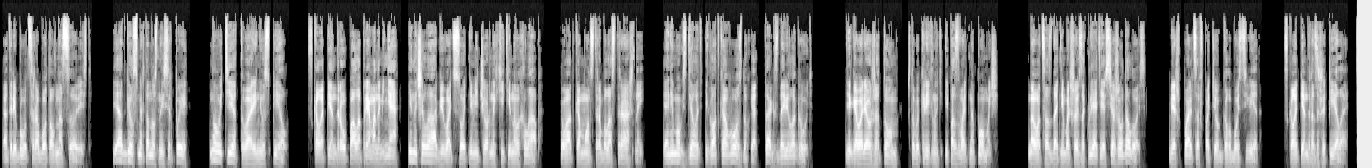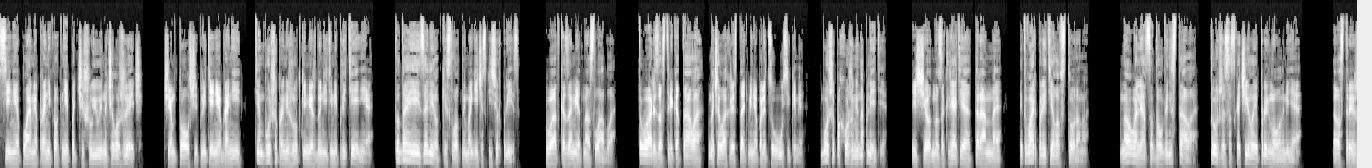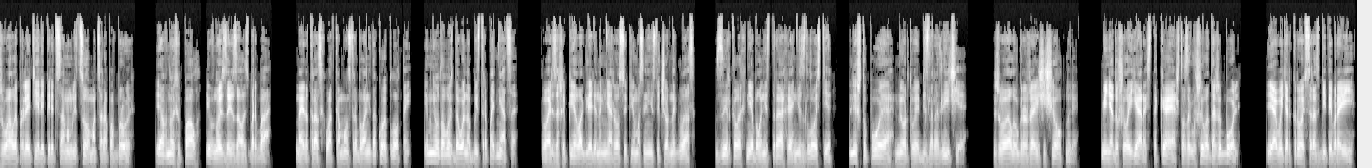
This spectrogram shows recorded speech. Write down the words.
Атрибут сработал на совесть. Я отбил смертоносные серпы, но уйти от твари не успел. Скалопендра упала прямо на меня и начала обвивать сотнями черных хитиновых лап. Хватка монстра была страшной. Я не мог сделать и глотка воздуха, так сдавила грудь. Не говоря уже о том, чтобы крикнуть и позвать на помощь. Но вот создать небольшое заклятие все же удалось. Меж пальцев потек голубой свет. Скалопендра зашипела, синее пламя проникло к ней под чешую и начало жечь. Чем толще плетение брони, тем больше промежутки между нитями плетения. Туда я и залил кислотный магический сюрприз. Хватка заметно ослабла. Тварь застрекотала, начала хлестать меня по лицу усиками, больше похожими на плети. Еще одно заклятие, таранное, и тварь полетела в сторону. Но валяться долго не стала, тут же соскочила и прыгнула на меня. Острые жвалы пролетели перед самым лицом, оцарапав бровь. Я вновь упал, и вновь завязалась борьба. На этот раз хватка монстра была не такой плотной, и мне удалось довольно быстро подняться. Тварь зашипела, глядя на меня россыпью маслянисто-черных глаз. В зеркалах не было ни страха, ни злости, лишь тупое, мертвое безразличие. Жвалы угрожающе щелкнули. Меня душила ярость, такая, что заглушила даже боль. Я вытер кровь с разбитой брови.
